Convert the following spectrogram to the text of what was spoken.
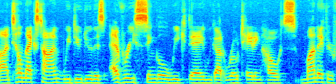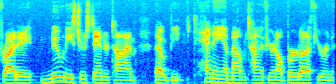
Uh, until next time, we do do this every single weekday. We got rotating hosts Monday through Friday, noon Eastern Standard Time. That would be 10 a.m. Mountain Time if you're in Alberta. If you're in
